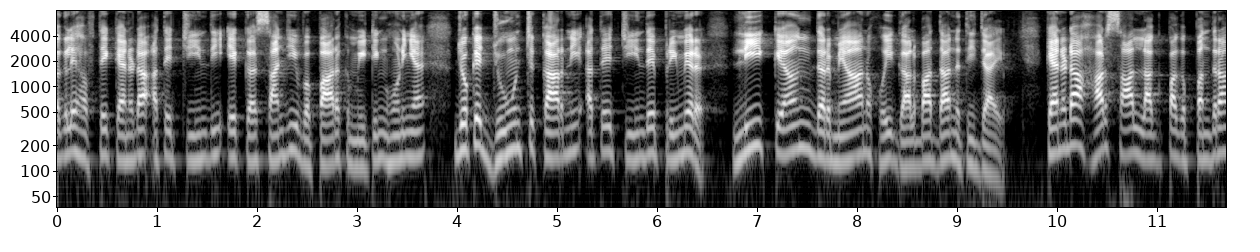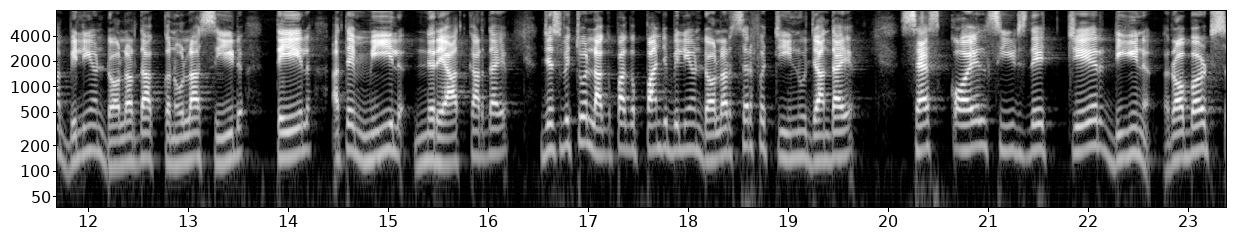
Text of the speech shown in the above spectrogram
ਅਗਲੇ ਹਫ਼ਤੇ ਕੈਨੇਡਾ ਅਤੇ ਚੀਨ ਦੀ ਇੱਕ ਸਾਂਝੀ ਵਪਾਰਕ ਮੀਟਿੰਗ ਹੋਣੀ ਹੈ, ਜੋ ਕਿ ਜੂਨ 'ਚ ਕਾਰਨੀ ਅਤੇ ਚੀਨ ਦੇ ਪ੍ਰੀਮੀਅਰ ਲੀ ਕਿਯੰਗ ਦਰਮਿਆਨ ਹੋਈ ਗੱਲਬਾਤ ਦਾ ਨਤੀਜਾ ਹੈ। ਕੈਨੇਡਾ ਹਰ ਸਾਲ ਲਗਭਗ 15 ਬਿਲੀਅਨ ਡਾਲਰ ਦਾ ਕਨੋਲਾ ਸੀਡ, ਤੇਲ ਅਤੇ ਮੀਲ ਨਿਰਯਾਤ ਕਰਦਾ ਹੈ, ਜਿਸ ਵਿੱਚੋਂ ਲਗਭਗ 5 ਬਿਲੀਅਨ ਡਾਲਰ ਸਿਰਫ ਚੀਨ ਨੂੰ ਜਾਂਦਾ ਹੈ। ਸੈਸਕੋਇਲ ਸੀਡਸ ਦੇ ਚੇਅਰ ਡੀਨ ਰਾਬਰਟਸ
